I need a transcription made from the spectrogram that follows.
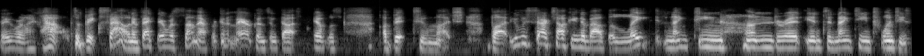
they were like, wow, it's a big sound. In fact, there were some African Americans who thought it was a bit too much. But we start talking about the late 1900 into 1920s,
